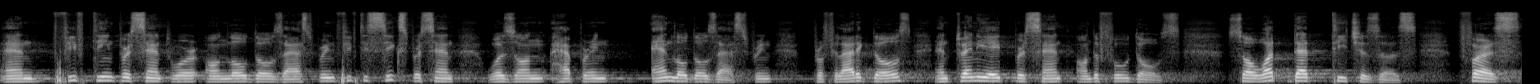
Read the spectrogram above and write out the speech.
and 15% were on low dose aspirin, 56% was on heparin and low dose aspirin, prophylactic dose, and 28% on the full dose. So, what that teaches us first,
